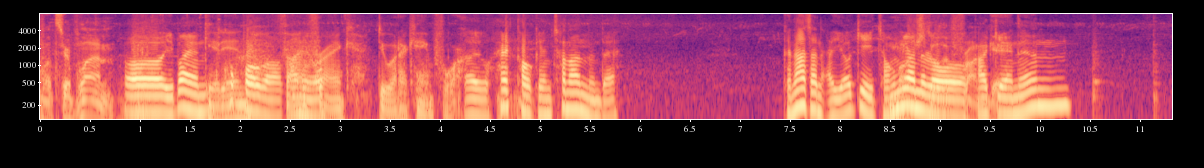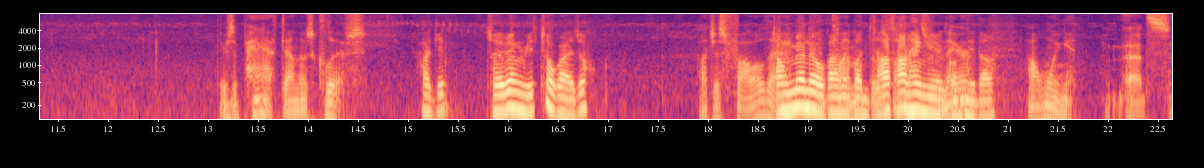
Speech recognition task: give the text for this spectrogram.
what's your plan? 어 이번엔 Get in, 코퍼가 find 가네요. Frank, do what I came for. 아유 헥터 괜찮았는데. 그나저나 여기 정면으로 가기에는 There's a path down those cliffs. 하긴 절벽 밑으로 가야죠. I'll just follow that. 정면으로 가는 건 vines. 행위일 겁니다. I'll wing it. That's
